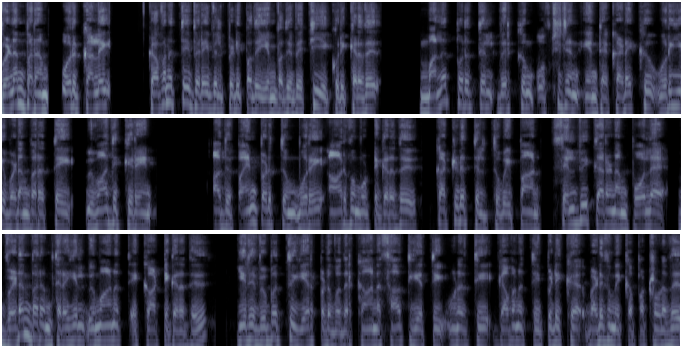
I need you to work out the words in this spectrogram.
விளம்பரம் ஒரு கலை கவனத்தை விரைவில் பிடிப்பது என்பது வெற்றியை குறிக்கிறது. மலப்புறத்தில் விற்கும் ஒப்சிஜன் என்ற கடைக்கு உரிய விளம்பரத்தை விவாதிக்கிறேன். அது பயன்படுத்தும் ஒரே ஆர்வமூட்டுகிறது கட்டிடத்தில் துவைப்பான் செல்வி கரணம் போல விளம்பரம் திரையில் விமானத்தை காட்டுகிறது. இது விபத்து ஏற்படுவதற்கான சாத்தியத்தை உணர்த்தி கவனத்தை பிடிக்க வடிவமைக்கப்பட்டுள்ளது.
